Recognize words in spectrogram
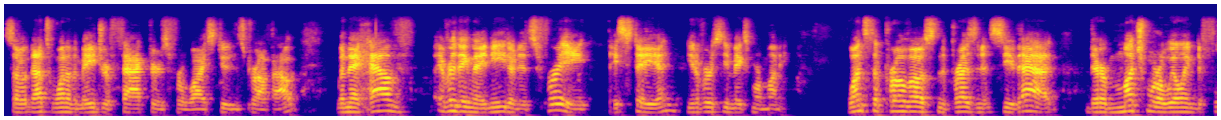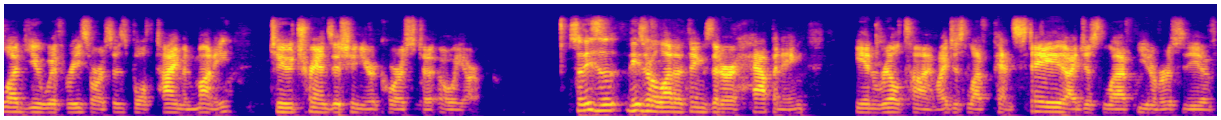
So that's one of the major factors for why students drop out. When they have everything they need and it's free, they stay in. University makes more money. Once the provost and the president see that, they're much more willing to flood you with resources, both time and money, to transition your course to OER. So these are these are a lot of things that are happening in real time. I just left Penn State. I just left University of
